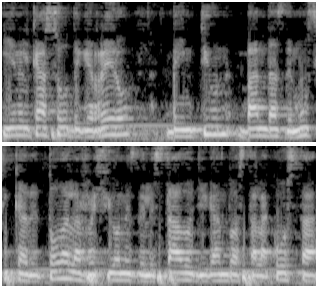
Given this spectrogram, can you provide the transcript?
Y en el caso de Guerrero, 21 bandas de música de todas las regiones del estado, llegando hasta la costa,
